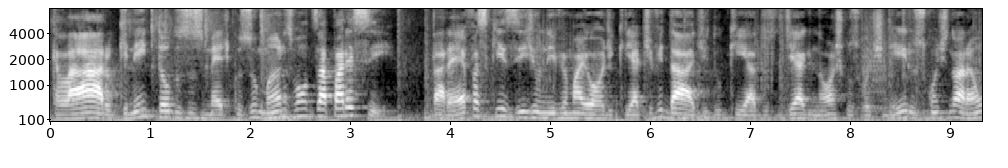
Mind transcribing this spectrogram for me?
Claro que nem todos os médicos humanos vão desaparecer. Tarefas que exigem um nível maior de criatividade do que a dos diagnósticos rotineiros continuarão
